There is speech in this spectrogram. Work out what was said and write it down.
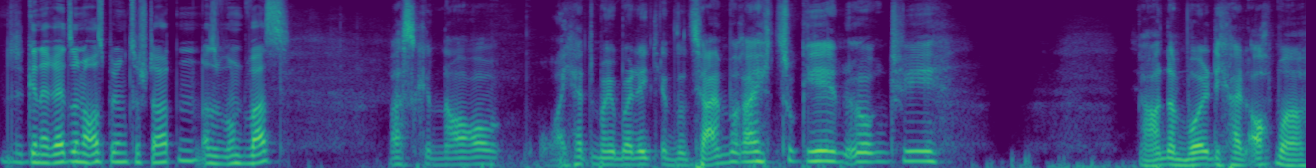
generell so eine Ausbildung zu starten? Also und was? Was genau? Oh, ich hatte mal überlegt, in den sozialen Bereich zu gehen irgendwie. Ja, und dann wollte ich halt auch mal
